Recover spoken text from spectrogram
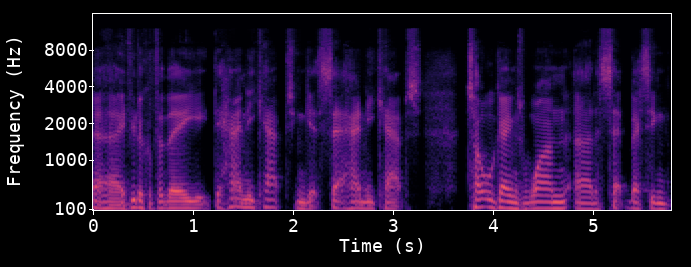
Uh, if you're looking for the, the handicaps, you can get set handicaps. Total games won, uh, the set betting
